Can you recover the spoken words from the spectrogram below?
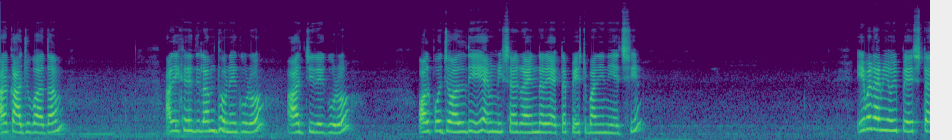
আর কাজু বাদাম। আর এখানে দিলাম ধনে গুঁড়ো আর জিরে গুঁড়ো। অল্প জল দিয়ে আমি মিক্সার গ্রাইন্ডারে একটা পেস্ট বানিয়ে নিয়েছি। এবার আমি ওই পেস্টটা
